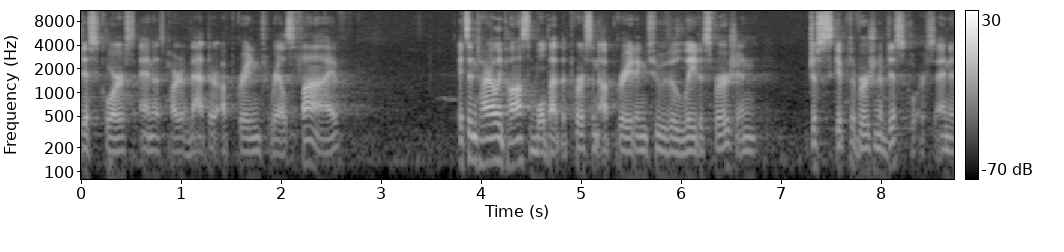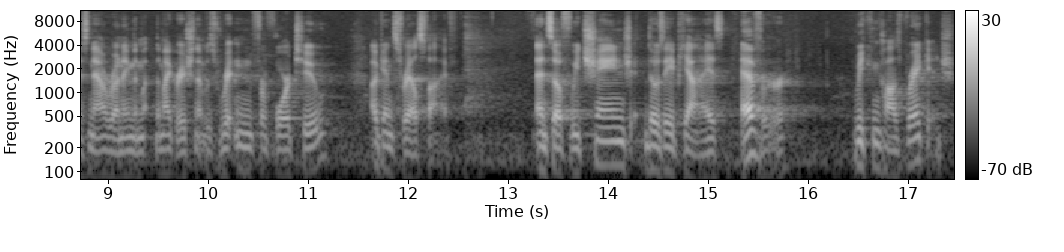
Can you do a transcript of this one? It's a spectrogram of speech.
Discourse, and as part of that, they're upgrading to Rails 5, it's entirely possible that the person upgrading to the latest version just skipped a version of Discourse and is now running the, the migration that was written for 4.2 against Rails 5. And so if we change those APIs ever, we can cause breakage.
